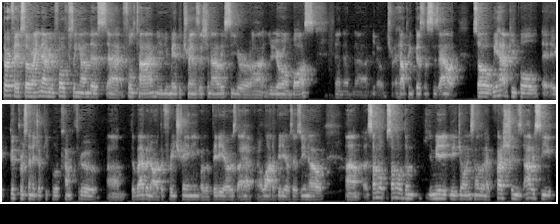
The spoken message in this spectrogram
perfect. So right now you're focusing on this uh, full time. You, you made the transition. Obviously, you're uh, you're your own boss, and then uh, you know helping businesses out. So we have people, a, good percentage of people who come through um, the webinar, the free training, or the videos. I have a lot of videos, as you know. Um, some of some of them immediately join. Some of them have questions. Obviously,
